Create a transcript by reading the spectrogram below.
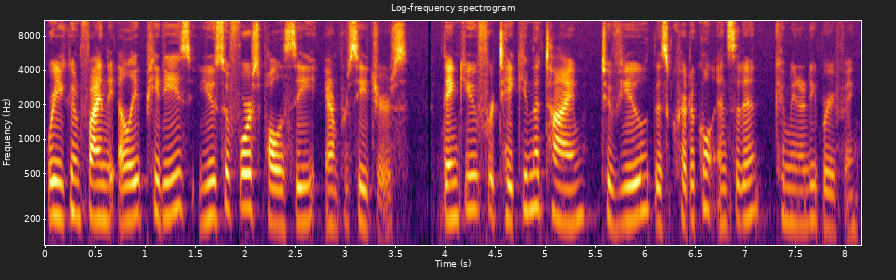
where you can find the LAPD's use of force policy and procedures. Thank you for taking the time to view this critical incident community briefing.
